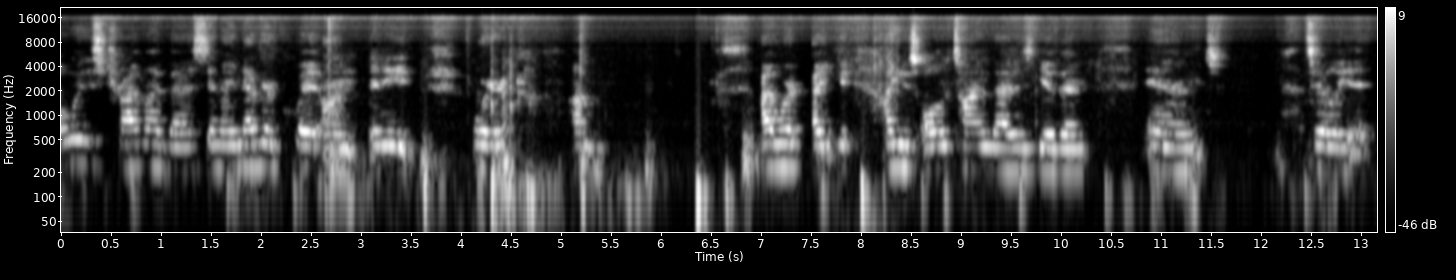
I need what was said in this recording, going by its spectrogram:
always try my best and I never quit on any work. Um, I work. I get. I use all the time that is given, and that's really it.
